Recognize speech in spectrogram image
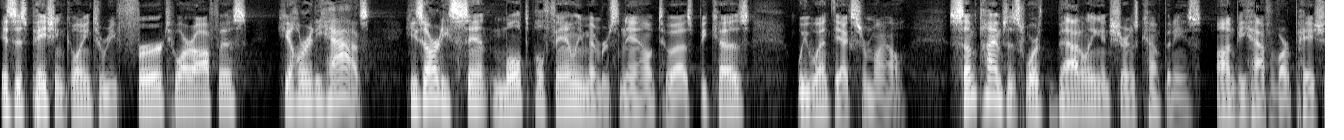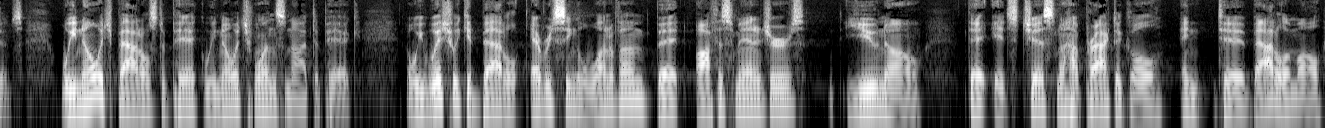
Is this patient going to refer to our office? He already has. He's already sent multiple family members now to us because we went the extra mile. Sometimes it's worth battling insurance companies on behalf of our patients. We know which battles to pick, we know which ones not to pick. We wish we could battle every single one of them, but office managers, you know that it's just not practical and to battle them all.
